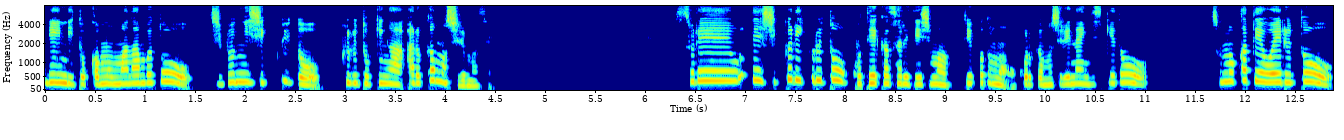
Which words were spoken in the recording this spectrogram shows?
倫理とかも学ぶと自分にしっくりとくる時があるかもしれません。それでしっくりくると固定化されてしまうっていうことも起こるかもしれないんですけど、その過程を得ると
